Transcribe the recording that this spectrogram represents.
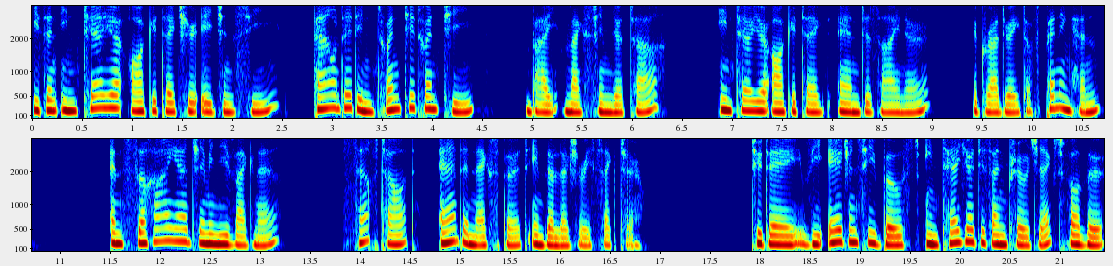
is an interior architecture agency founded in 2020 by Maxime Lyotard, interior architect and designer, a graduate of Penninghen, and Soraya Gemini Wagner, self taught and an expert in the luxury sector. Today, the agency boasts interior design projects for the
